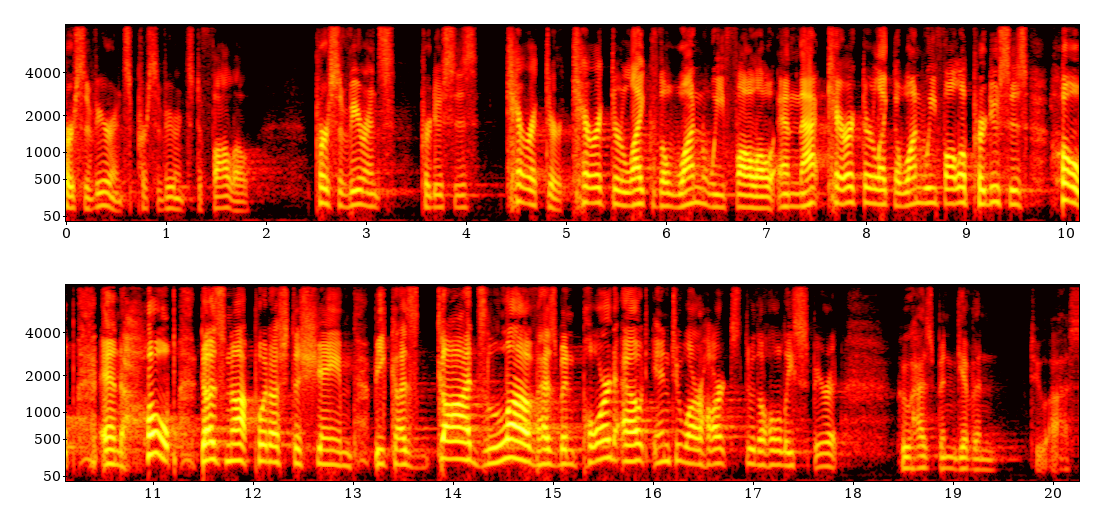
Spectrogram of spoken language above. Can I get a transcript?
perseverance, perseverance to follow. Perseverance produces character, character like the one we follow. And that character, like the one we follow, produces hope. And hope does not put us to shame because God's love has been poured out into our hearts through the Holy Spirit who has been given to us.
